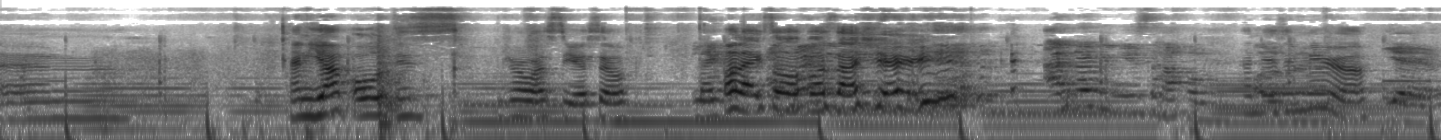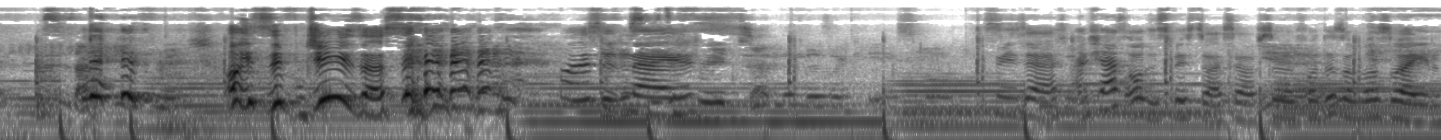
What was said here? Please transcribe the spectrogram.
Um, and you have all these drawers to yourself. Like, Or like some of us are sharing. I've not even used half of. And there's a them. mirror. Yeah. This is actually a fridge. Oh, it's the Jesus. oh, this So is nice. Fridge, and then there's like a small freezer and she has all the space to herself so Yeah. for those of us who are in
